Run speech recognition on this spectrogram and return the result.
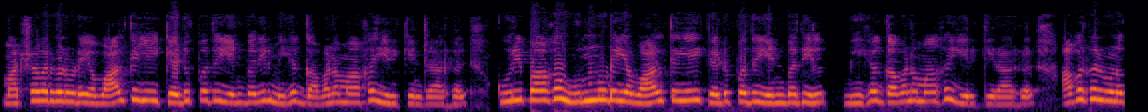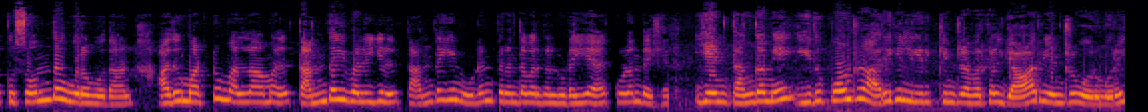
மற்றவர்களுடைய வாழ்க்கையை கெடுப்பது என்பதில் மிக கவனமாக இருக்கின்றார்கள். குறிப்பாக உன்னுடைய வாழ்க்கையை கெடுப்பது என்பதில் மிக கவனமாக இருக்கிறார்கள். அவர்கள் உனக்கு சொந்த உறவுதான். அது மட்டுமல்லாமல் தந்தை வழியில் தந்தையின் உடன் பிறந்தவர்களுடைய குழந்தைகள். என் தங்கமே இது போன்ற அருகில் இருக்கின்றவர்கள் யார் என்று ஒரு முறை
